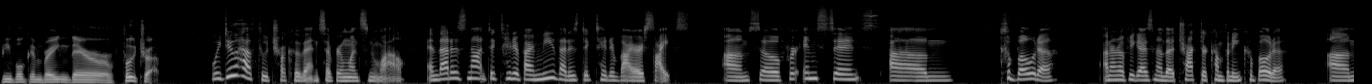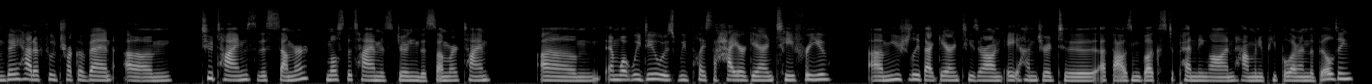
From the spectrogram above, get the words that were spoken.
people can bring their food trucks? We do have food truck events every once in a while, and that is not dictated by me. That is dictated by our sites. Um, so, for instance, um, Kubota. I don't know if you guys know that tractor company Kubota. Um, they had a food truck event um, two times this summer. Most of the time it's during the summertime. Um, and what we do is we place a higher guarantee for you. Um, usually that guarantee is around 800 to 1,000 bucks, depending on how many people are in the building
